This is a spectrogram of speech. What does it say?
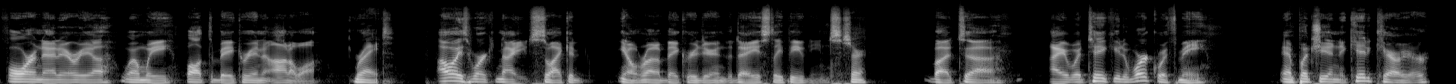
four in that area when we bought the bakery in Onawa. Right. I always worked nights so I could, you know, run a bakery during the day, sleep evenings. Sure. But uh, I would take you to work with me and put you in the kid carrier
